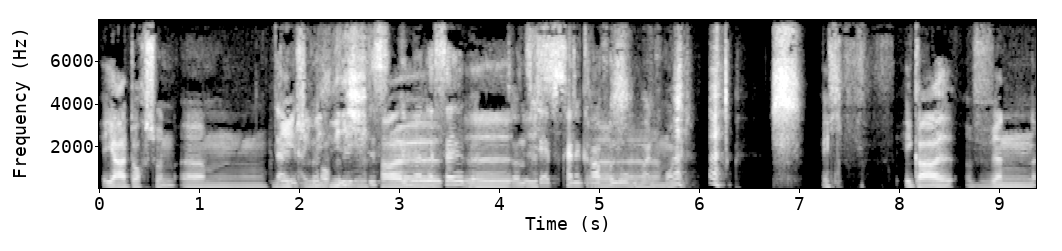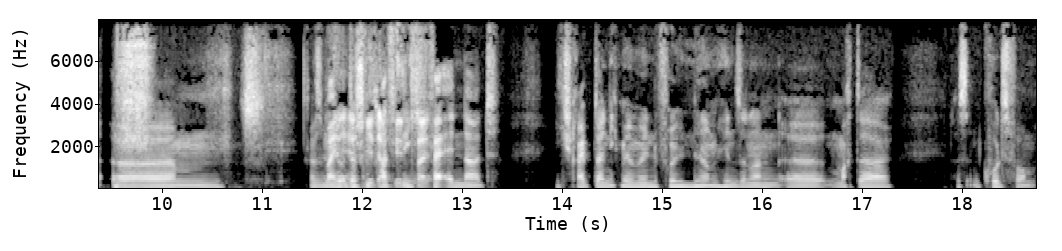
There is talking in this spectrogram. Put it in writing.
ja, doch schon. Ähm, Deine Nee, Schrift eigentlich auf nicht. jeden ist Fall, immer dasselbe. äh, Sonst gäbe es keine Graphologen, mein ähm, Freund. Ich, egal, wenn, ähm, also meine Also er Unterschrift hat sich Fall- verändert. Ich schreibe da nicht mehr meinen vollen Namen hin, sondern äh, mache da das in Kurzform.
